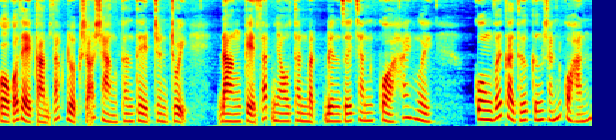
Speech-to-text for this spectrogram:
Cô có thể cảm giác được rõ ràng thân thể trần trụi, đang kể sát nhau thân mật bên dưới chăn của hai người, cùng với cả thứ cứng rắn của hắn.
